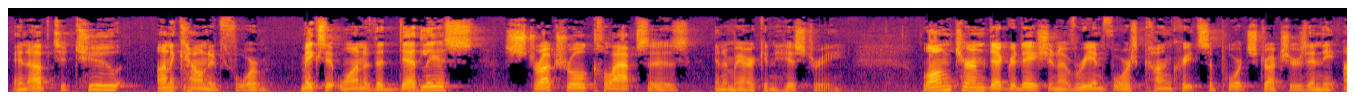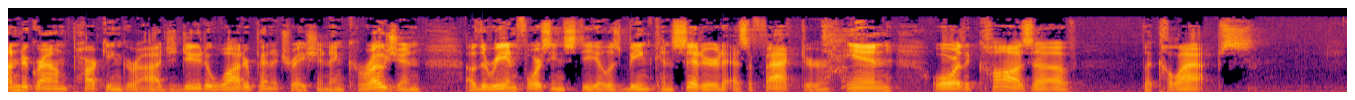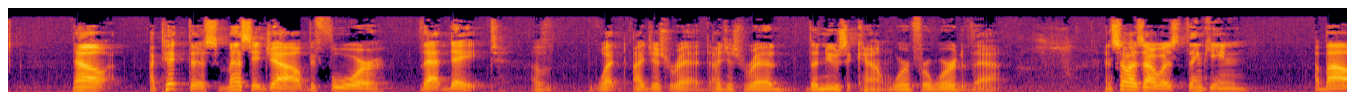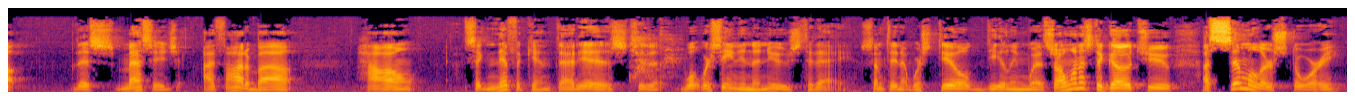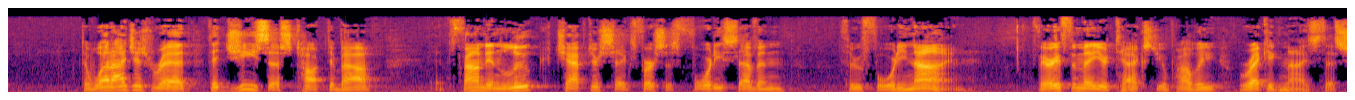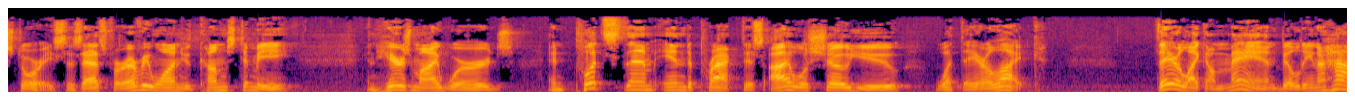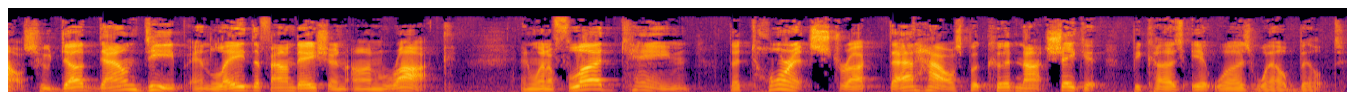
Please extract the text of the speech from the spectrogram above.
and up to two unaccounted for, makes it one of the deadliest structural collapses in American history. Long term degradation of reinforced concrete support structures in the underground parking garage due to water penetration and corrosion of the reinforcing steel is being considered as a factor in or the cause of the collapse. Now, I picked this message out before that date of what I just read. I just read the news account, word for word of that. And so, as I was thinking about this message, I thought about how significant that is to the, what we're seeing in the news today, something that we're still dealing with. So, I want us to go to a similar story to what I just read that Jesus talked about. It's found in Luke chapter 6, verses 47 through 49. Very familiar text. You'll probably recognize this story. It says, As for everyone who comes to me and hears my words and puts them into practice, I will show you what they are like. They are like a man building a house who dug down deep and laid the foundation on rock. And when a flood came, the torrent struck that house but could not shake it because it was well built.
